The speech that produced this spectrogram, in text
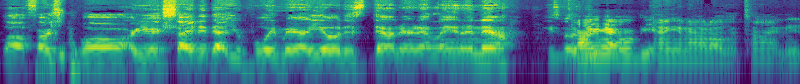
Well, first of all, are you excited that your boy Mariota is down there in Atlanta now? He's going. Oh be- yeah, we'll be hanging out all the time.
